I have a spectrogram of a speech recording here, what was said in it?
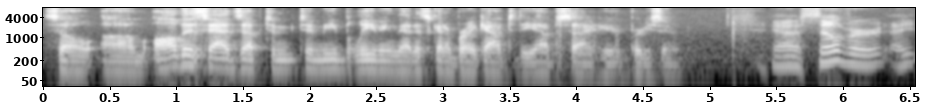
So um, all this adds up to, to me believing that it's going to break out to the upside here pretty soon. Yeah, silver. I,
